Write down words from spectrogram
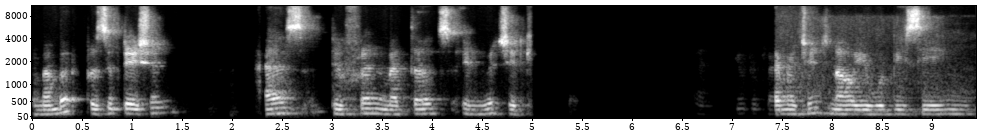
Remember, precipitation has different methods in which it can. Due to climate change, now you would be seeing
